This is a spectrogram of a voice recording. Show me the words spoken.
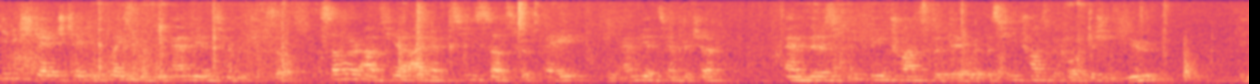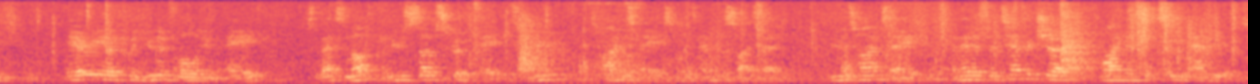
heat exchange taking place with the ambient temperature. So somewhere out here I have T subscript A, the ambient temperature, and there's heat being transferred there with this heat transfer coefficient U, the area per unit volume A, so that's not U subscript A, it's U times A, so let's emphasize that, U times A, and then it's the temperature minus T ambient.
